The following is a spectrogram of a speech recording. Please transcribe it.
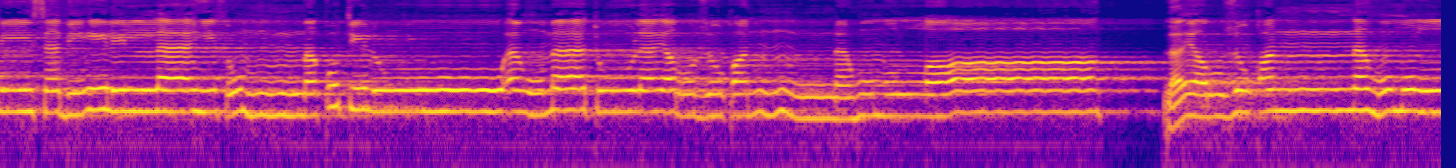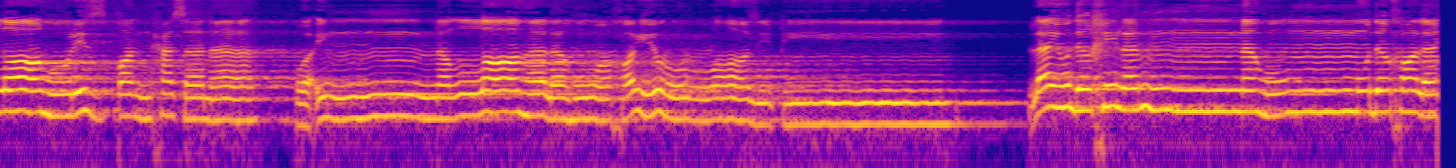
في سبيل الله ثم قتلوا أو ماتوا ليرزقنهم الله ليرزقنهم الله رزقا حسنا وإن الله لهو خير الرازقين ليدخلنهم مدخلا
